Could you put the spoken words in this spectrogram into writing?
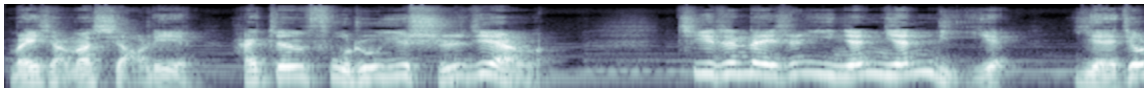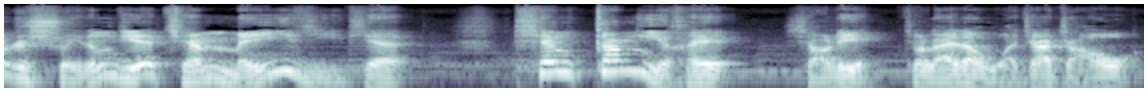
没想到小丽还真付诸于实践了。记得那是一年年底，也就是水灯节前没几天，天刚一黑，小丽就来到我家找我。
